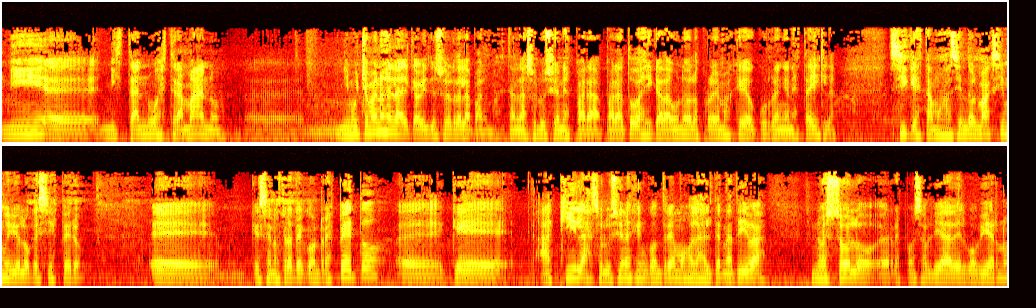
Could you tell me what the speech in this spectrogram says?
ni, eh, ni está en nuestra mano, eh, ni mucho menos en la del Cabildo Insular de La Palma. Están las soluciones para, para todas y cada uno de los problemas que ocurren en esta isla. Sí que estamos haciendo el máximo y yo lo que sí espero eh, que se nos trate con respeto, que aquí las soluciones que encontremos o las alternativas no es solo responsabilidad del gobierno,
